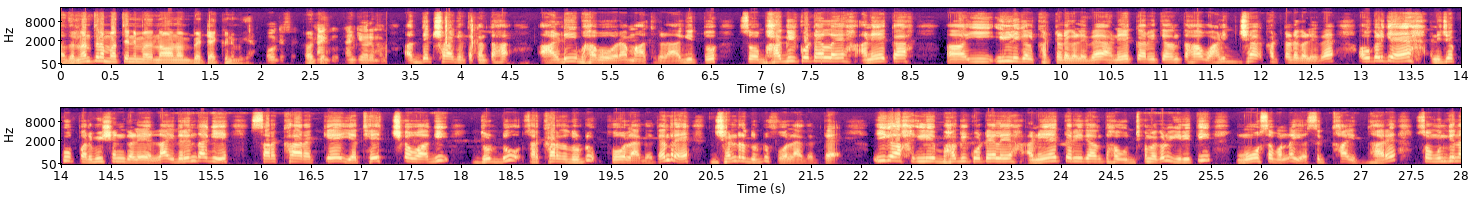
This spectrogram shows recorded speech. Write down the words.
ಅದರ ನಂತರ ಮತ್ತೆ ನಿಮ್ಮ ನಾವು ನಮ್ಮ ಭೇಟಿ ಹಾಕ್ತೀವಿ ನಿಮಗೆ. Okay sir. Thank you thank you very much ಅಧ್ಯಕ್ಷರಾಗಿರ್ತಕ್ಕಂತಹ ಆರ್ ಡಿ ಬಾಬು ಅವರ ಮಾತುಗಳಾಗಿತ್ತು. ಸೊ ಬಾಗಲಕೋಟೆಯಲ್ಲಿ ಅನೇಕ ಈ ಇಲ್ಲಿಗಲ್ ಕಟ್ಟಡಗಳಿವೆ, ಅನೇಕ ರೀತಿಯಾದಂತಹ ವಾಣಿಜ್ಯ ಕಟ್ಟಡಗಳಿವೆ. ಅವುಗಳಿಗೆ ನಿಜಕ್ಕೂ ಪರ್ಮಿಷನ್ಗಳೇ ಇಲ್ಲ. ಇದರಿಂದಾಗಿ ಸರ್ಕಾರಕ್ಕೆ ಯಥೇಚ್ಛವಾಗಿ ದುಡ್ಡು, ಸರ್ಕಾರದ ದುಡ್ಡು ಫೋಲ್ ಆಗುತ್ತೆ. ಅಂದರೆ ಜನರ ದುಡ್ಡು ಫೋಲ್ ಆಗುತ್ತೆ. ಈಗ ಇಲ್ಲಿ ಬಾಗಲಕೋಟೆಯಲ್ಲಿ ಅನೇಕ ರೀತಿಯಾದಂತಹ ಉದ್ಯಮಗಳು ಈ ರೀತಿ ಮೋಸವನ್ನು ಎಸಗ್ತಾ ಇದ್ದಾರೆ. ಸೊ ಮುಂದಿನ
